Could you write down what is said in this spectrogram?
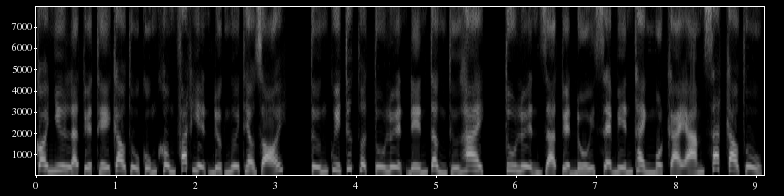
coi như là tuyệt thế cao thủ cũng không phát hiện được ngươi theo dõi, tướng quy tức thuật tu luyện đến tầng thứ hai, tu luyện giả tuyệt đối sẽ biến thành một cái ám sát cao thủ.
